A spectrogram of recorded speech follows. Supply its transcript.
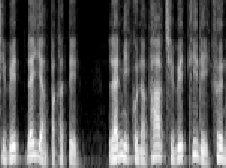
ชีวิตได้อย่างปกติ และมีคุณภาพชีวิตที่ดีขึ้น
